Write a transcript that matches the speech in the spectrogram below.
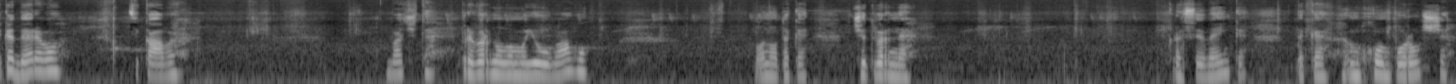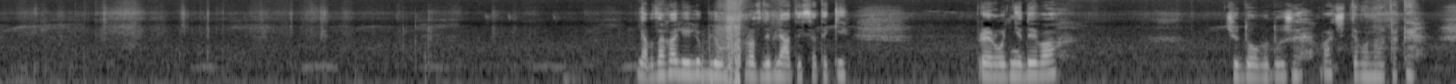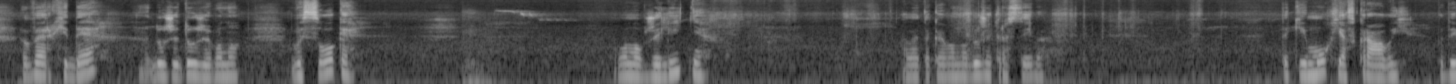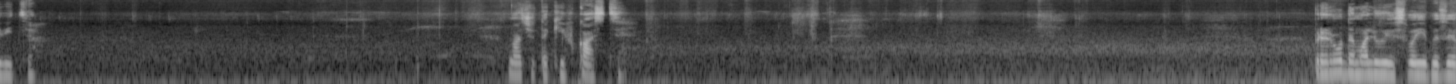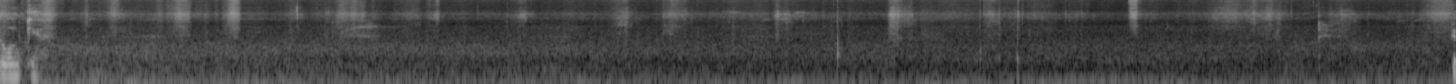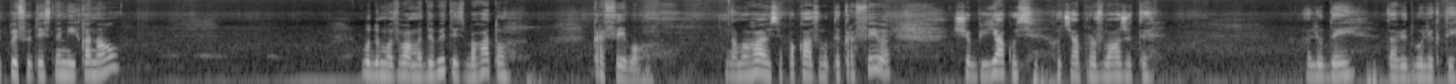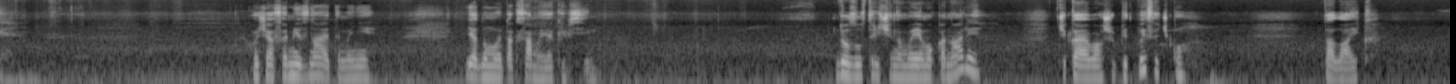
таке дерево цікаве. Бачите, привернуло мою увагу. Воно таке четверне. Красивеньке, таке мхом поросше. Я взагалі люблю роздивлятися такі природні дива. Чудово дуже. Бачите, воно таке вверх іде. Дуже-дуже воно високе. Воно вже літнє. Але таке воно дуже красиве. Такий мох яскравий. Подивіться. Наче такий в касці. Природа малює свої візерунки. Підписуйтесь на мій канал. Будемо з вами дивитись багато красивого. Намагаюся показувати красиве, щоб якось хоча б розважити людей та відволікти. Хоча самі знаєте мені, я думаю, так само, як і всім. До зустрічі на моєму каналі. Чекаю вашу підписочку та лайк.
